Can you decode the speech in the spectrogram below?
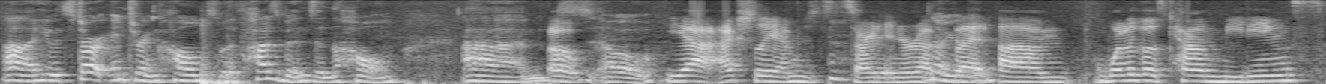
uh, he would start entering homes with husbands in the home. Um, Oh. So, Yeah, actually, I'm sorry to interrupt, No, but um, one of those town meetings.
